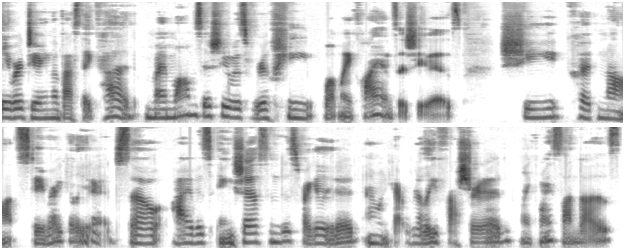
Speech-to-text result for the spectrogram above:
They were doing the best they could. My mom's issue is really what my client's issue is. She could not stay regulated. So I was anxious and dysregulated and would get really frustrated, like my son does.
